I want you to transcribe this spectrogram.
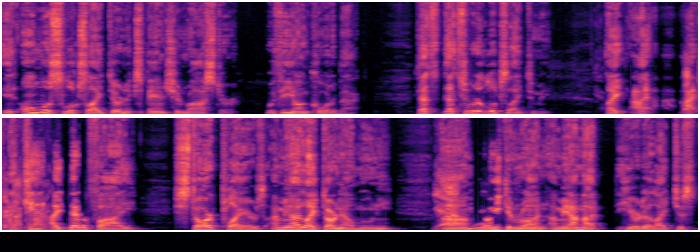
it almost looks like they're an expansion roster with a young quarterback. That's that's what it looks like to me. Like I like I, I, can't trying. identify star players. I mean, I like Darnell Mooney. Yeah. Um, you know, he can run. I mean, I'm not here to like just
